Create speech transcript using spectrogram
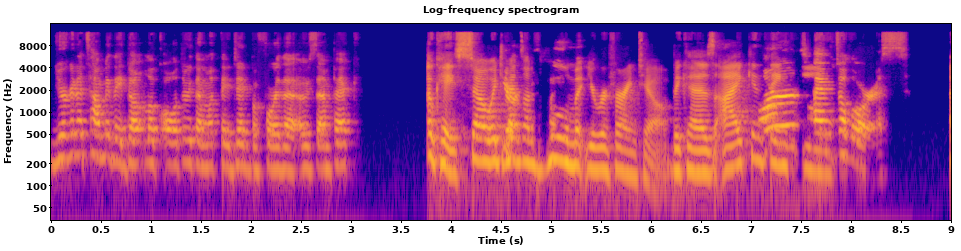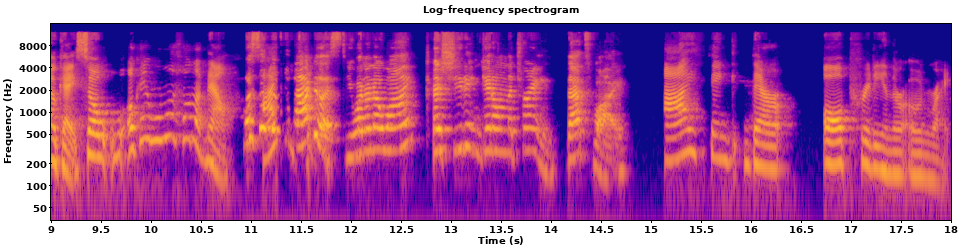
you're going to tell me they don't look older than what they did before the Ozempic? Okay, so it depends on whom you're referring to because I can Lars think and Dolores. Okay, so okay, well, hold up now. Listen, I, fabulous. You want to know why? Because she didn't get on the train. That's why. I think they're all pretty in their own right.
